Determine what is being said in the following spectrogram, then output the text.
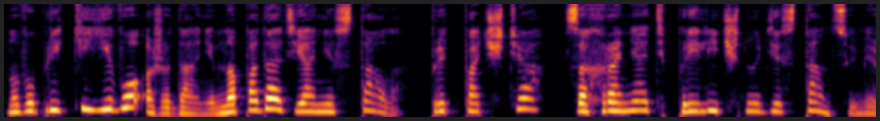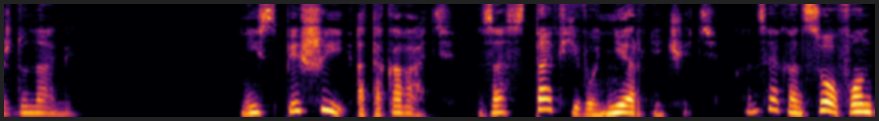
Но вопреки его ожиданиям нападать я не стала, предпочтя сохранять приличную дистанцию между нами. Не спеши атаковать, заставь его нервничать. В конце концов, он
